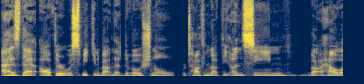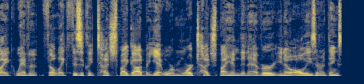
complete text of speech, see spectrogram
as that author was speaking about in that devotional, we're talking about the unseen, mm-hmm. about how like we haven't felt like physically touched by God, but yet we're more touched by Him than ever, you know, all these different things.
